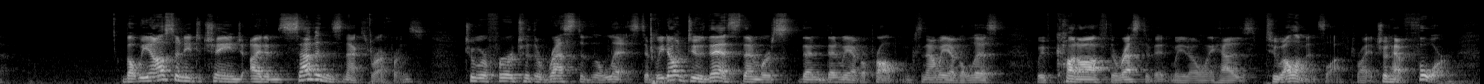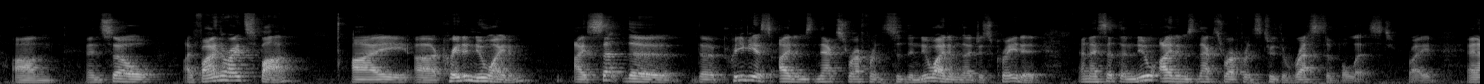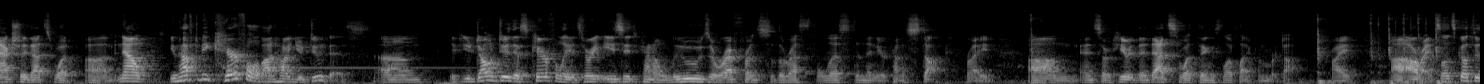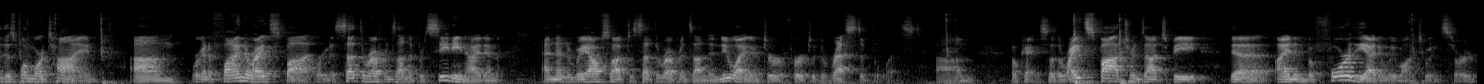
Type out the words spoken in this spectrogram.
But we also need to change item 7's next reference to refer to the rest of the list. If we don't do this, then we're then then we have a problem because now we have a list. We've cut off the rest of it. It only has two elements left, right? It should have four. Um, and so I find the right spot. I uh, create a new item. I set the, the previous item's next reference to the new item that I just created, and I set the new item's next reference to the rest of the list, right? And actually that's what, um, now you have to be careful about how you do this. Um, if you don't do this carefully, it's very easy to kind of lose a reference to the rest of the list and then you're kind of stuck, right? Um, and so here, that's what things look like when we're done, right? Uh, all right, so let's go through this one more time. Um, we're going to find the right spot. We're going to set the reference on the preceding item. And then we also have to set the reference on the new item to refer to the rest of the list. Um, okay, so the right spot turns out to be the item before the item we want to insert.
